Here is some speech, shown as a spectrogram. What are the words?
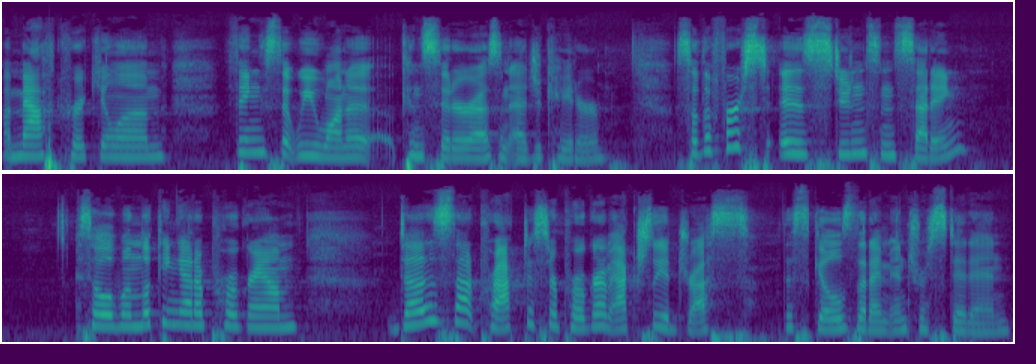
a math curriculum, things that we want to consider as an educator. So the first is students and setting. So when looking at a program, does that practice or program actually address the skills that I'm interested in?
